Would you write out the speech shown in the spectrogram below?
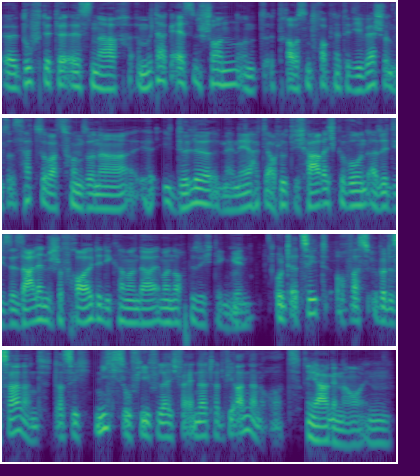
äh, duftete es nach Mittagessen schon und draußen trocknete die Wäsche. Und es hat sowas von so einer Idylle. In der Nähe hat ja auch Ludwig Haarig gewohnt. Also diese saarländische Freude, die kann man da immer noch besichtigen gehen und erzählt auch was über das Saarland, das sich nicht so viel vielleicht verändert hat wie andernorts. Ja, genau. In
